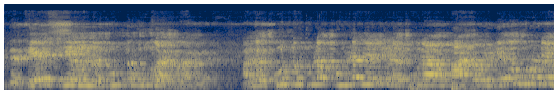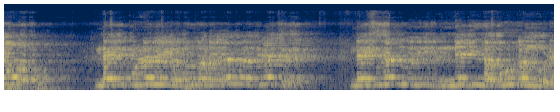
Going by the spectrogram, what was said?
இந்த தேசியம் இந்த கூட்டம் உருவாக்குவாங்க அந்த கூட்டுக்குள்ள குள்ள நிலைகளை பூரா பார்க்க வேண்டியது உங்களுடைய பொறுப்பு. இன்றைக்கு குள்ள நிலைகளை பூந்த வேண்டியது திரைச்சது இன்றைக்கு சிறந்து இன்றைக்கு இந்த கூட்டம் கூட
